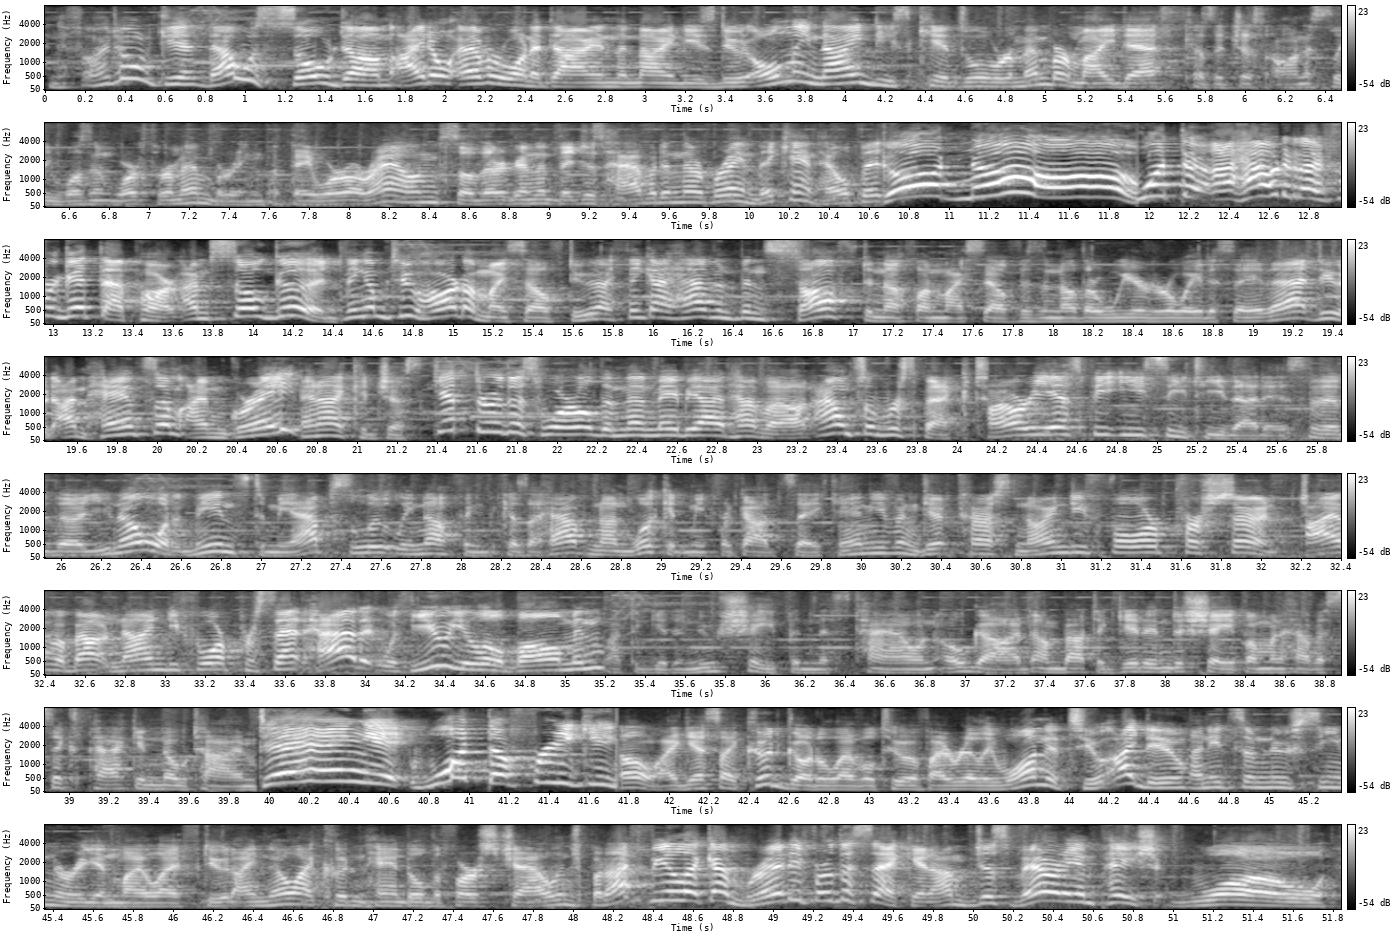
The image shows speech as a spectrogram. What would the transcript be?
And if I don't get. That was so dumb. I don't ever want to die in the 90s, dude. Only 90s kids will remember my death because it just honestly wasn't worth remembering. But they were around, so they're gonna. They just have it in their brain. They can't help it. God, no! What the? uh, How did I forget that part? I'm so good. I think I'm too hard on myself, dude. I think I haven't been soft enough on myself, is another weirder way to say that. Dude, I'm handsome, I'm great, and I could just get through this world and then maybe I'd have an ounce of respect. R E S P E C T, that is. The, the, you know what it means to me. Absolutely nothing, because I have none. Look at me, for God's sake. Can't even get past 94%. I've about 94% had it with you, you little ballman. About to get a new shape in this town. Oh God, I'm about to get into shape. I'm gonna have a six pack in no time. Dang it! What the freaking? Oh, I guess I could go to level two if I really wanted to. I do. I need some new scenery in my life, dude. I know I couldn't handle the first challenge, but I feel like I'm ready for the second. I'm just very impatient. Whoa.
